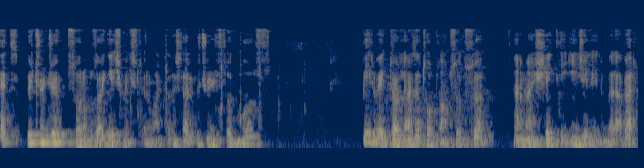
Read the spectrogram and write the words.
Evet, üçüncü sorumuza geçmek istiyorum arkadaşlar. Üçüncü sorumuz bir vektörlerde toplam sorusu. Hemen şekli inceleyelim beraber.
